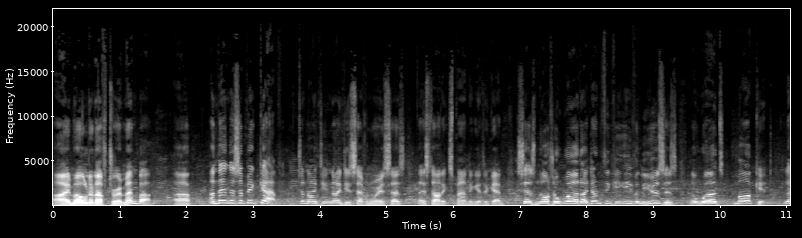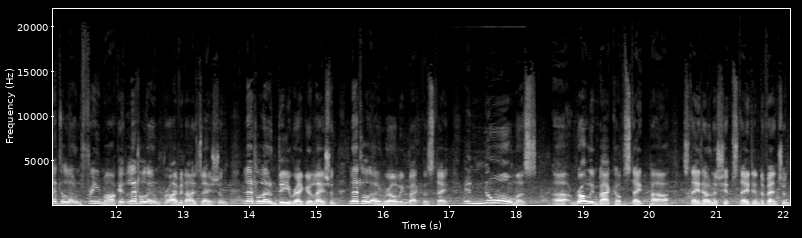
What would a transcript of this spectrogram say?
I'm old enough to remember. Uh, and then there's a big gap to 1997 where he says they start expanding it again. Says not a word. I don't think he even uses the words market, let alone free market, let alone privatization, let alone deregulation, let alone rolling back the state. Enormous uh, rolling back of state power, state ownership, state intervention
